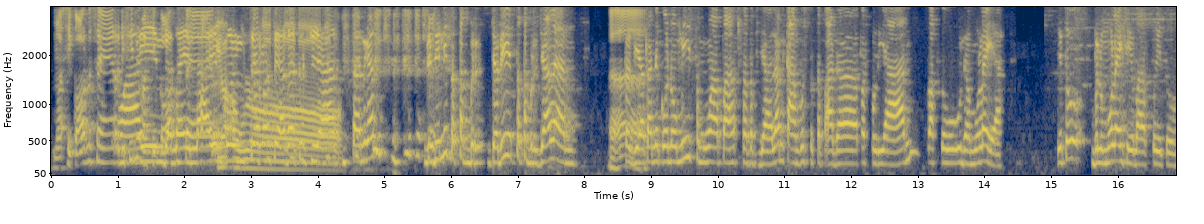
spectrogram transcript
Masih konser di sini masih konser. lain-lain, Ya konser Allah. masih ada kegiatan kan. Di sini tetap ber- jadi tetap berjalan Heeh. kegiatan ekonomi semua apa tetap jalan, kampus tetap ada perkuliahan waktu udah mulai ya. Itu belum mulai sih waktu itu.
